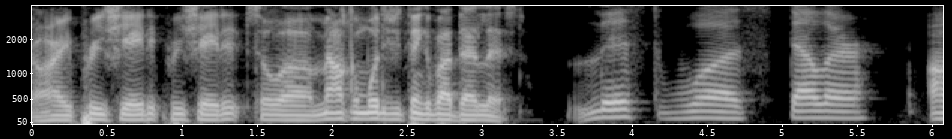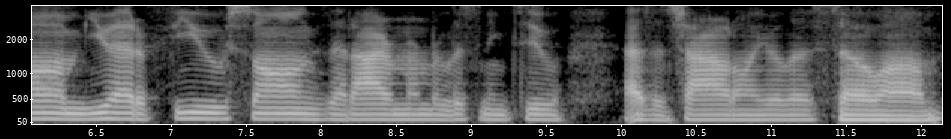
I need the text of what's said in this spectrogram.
All right, appreciate it, appreciate it. So uh, Malcolm, what did you think about that list? List was stellar. Um, you had a few songs that I remember listening to as a child on your list. So um,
